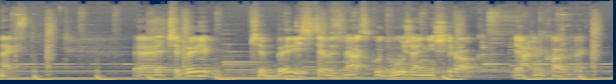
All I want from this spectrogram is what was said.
Next. E, czy, byli, czy byliście w związku dłużej niż rok? Jakimkolwiek.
